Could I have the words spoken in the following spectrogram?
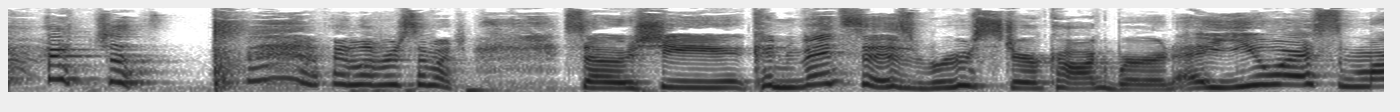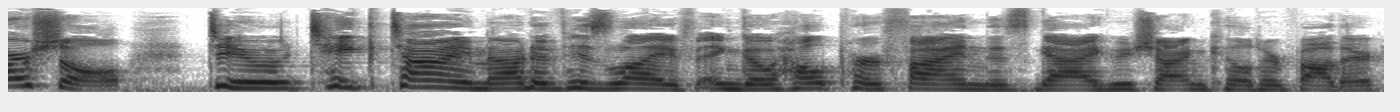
just I love her so much. So she convinces Rooster Cogburn, a U.S. Marshal, to take time out of his life and go help her find this guy who shot and killed her father.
